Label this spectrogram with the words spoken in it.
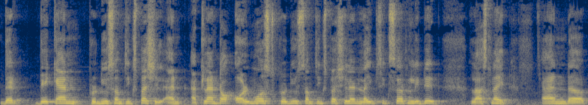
that they can produce something special. And Atalanta almost produced something special, and Leipzig certainly did last night. And uh,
